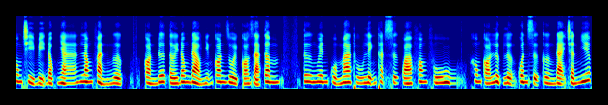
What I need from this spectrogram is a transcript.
không chỉ bị độc nhã long phản ngược, còn đưa tới đông đảo những con ruồi có giá tâm. Tư nguyên của ma thú lĩnh thật sự quá phong phú, không có lực lượng quân sự cường đại chấn nhiếp,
